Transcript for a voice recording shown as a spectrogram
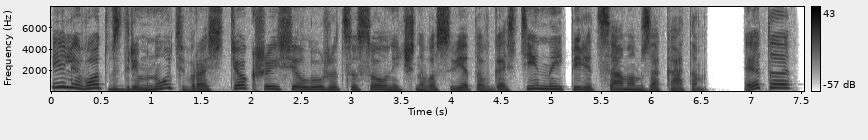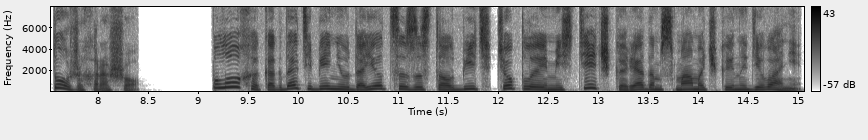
Или вот вздремнуть в растекшейся лужице солнечного света в гостиной перед самым закатом. Это тоже хорошо. Плохо, когда тебе не удается застолбить теплое местечко рядом с мамочкой на диване.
